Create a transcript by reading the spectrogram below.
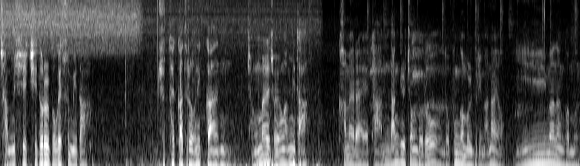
잠시 지도를 보겠습니다. 주택가 들어오니까 정말 조용합니다. 카메라에 다안 담길 정도로 높은 건물들이 많아요. 이만한 건물.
